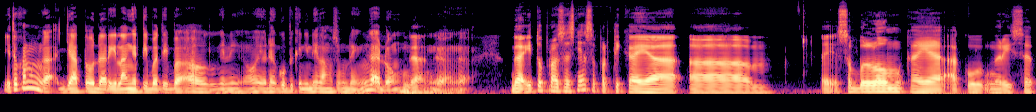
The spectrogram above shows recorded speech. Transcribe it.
Itu kan nggak jatuh dari langit tiba-tiba oh gini oh ya udah gue bikin ini langsung deh enggak dong Enggak, enggak, enggak, enggak. nggak itu prosesnya seperti kayak eh, sebelum kayak aku ngeriset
